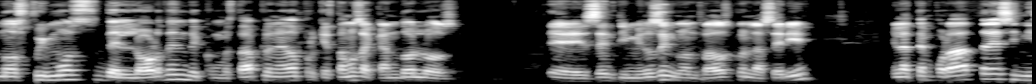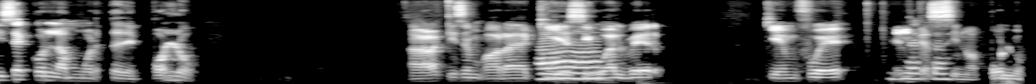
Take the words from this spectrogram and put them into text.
nos fuimos del orden de como estaba planeado porque estamos sacando los eh, sentimientos encontrados con la serie. En la temporada 3 inicia con la muerte de Polo. Ahora aquí, se- ahora aquí es igual ver quién fue el que asesinó a Polo.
